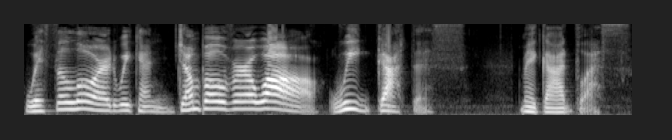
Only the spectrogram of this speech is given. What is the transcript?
with the Lord, we can jump over a wall. We got this. May God bless.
